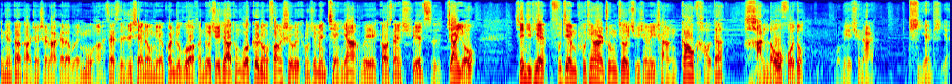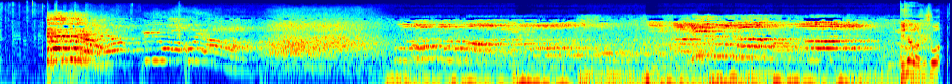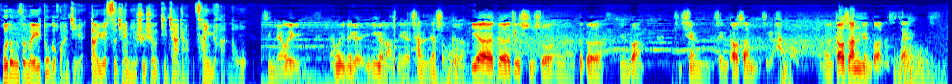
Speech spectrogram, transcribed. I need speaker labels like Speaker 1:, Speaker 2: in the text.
Speaker 1: 今天高考正式拉开了帷幕啊！在此之前呢，我们也关注过很多学校通过各种方式为同学们减压，为高三学子加油。前几天，福建莆田二中就举行了一场高考的喊楼活动，我们也去那儿体验体验。
Speaker 2: 学校老师说，活动分为多个环节，大约四千名师生及家长参与喊楼。
Speaker 3: 请两位两位那个音乐老师那个唱人家首歌。第二个就是说，呃，各个年段，像像高三这个喊楼，呃，高三年段呢是在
